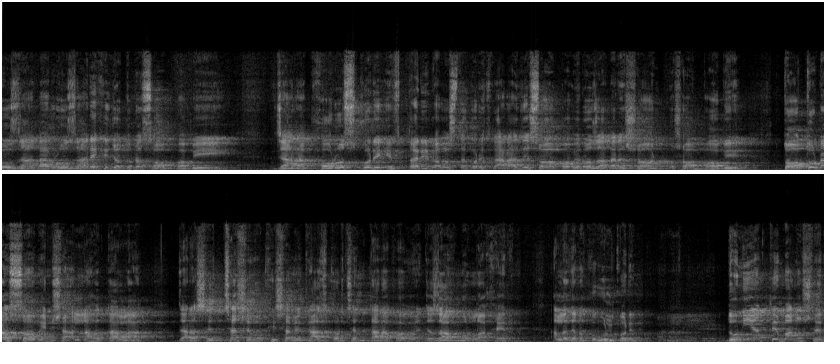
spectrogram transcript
রোজাদার রোজা রেখে যতটা সব পাবে যারা খরচ করে ইফতারির ব্যবস্থা করেছে তারা যে সব পাবে, রোজাদারের সব পাবে, ততটা সব ইনশা আল্লাহ তালা যারা স্বেচ্ছাসেবক হিসাবে কাজ করছেন, তারা পাবে। জাজাহমুল্লাহ খের আল্লাহ যেন কবুল করেন। দুনিয়াতে মানুষের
